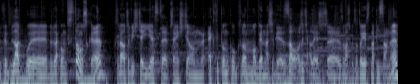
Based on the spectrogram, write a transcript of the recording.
wyblakły, wyblakłą wstążkę, która oczywiście jest e, częścią ekwipunku, którą mogę na siebie założyć, ale jeszcze zobaczmy co to jest napisane.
